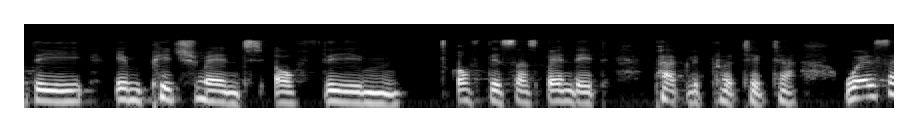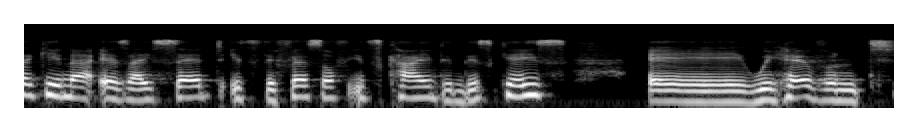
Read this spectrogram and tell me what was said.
the impeachment of the of the suspended public protector. Well, Sakina, as I said, it's the first of its kind in this case. Uh, we haven't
